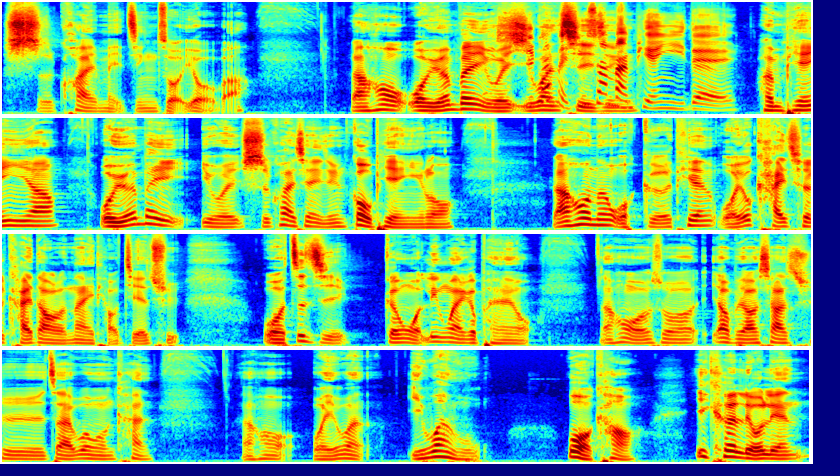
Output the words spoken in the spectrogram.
十块美金左右吧，然后我原本以为一万七已经蛮便宜的，很便宜啊。我原本以为十块钱已经够便宜喽。然后呢，我隔天我又开车开到了那一条街去，我自己跟我另外一个朋友，然后我就说要不要下去再问问看。然后我一问，一万五，我靠，一颗榴莲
